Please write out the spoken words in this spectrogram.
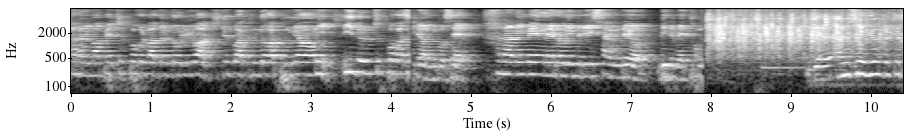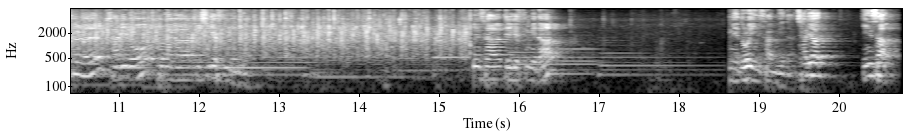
하나님 앞에 축복을 받을 논리와 기준과 근거가 분명하니 이들을 축복하시 필요한 곳에 하나님의 은혜로 이들이 사용되어 믿음의 통 이제 안수 위원들께서는 자리로 돌아가 주시겠습니다. 인사드리겠습니다. 인사합니다. 차렷 인사.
